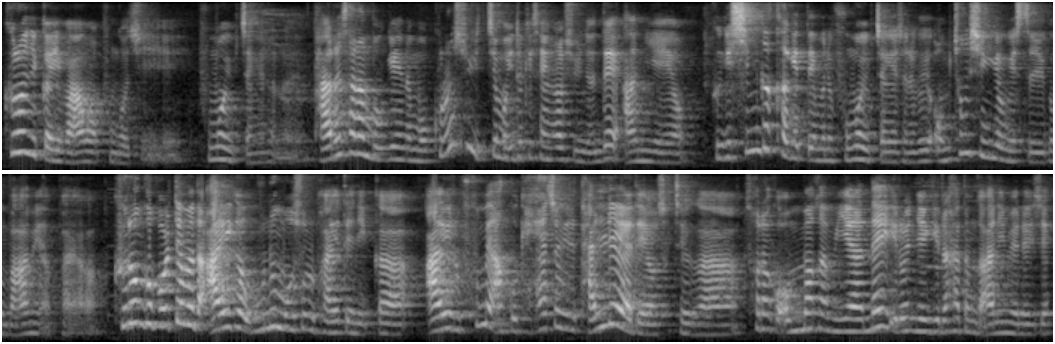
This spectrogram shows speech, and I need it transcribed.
그러니까 이 마음 아픈 거지. 부모 입장에서는. 다른 사람 보기에는 뭐 그럴 수 있지 뭐 이렇게 생각할 수 있는데 아니에요. 그게 심각하기 때문에 부모 입장에서는 그게 엄청 신경이 쓰이고 마음이 아파요. 그런 거 볼 때마다 아이가 우는 모습을 봐야 되니까 아이를 품에 안고 계속 이제 달려야 돼요. 제가. 설하고 엄마가 미안해 이런 얘기를 하던가 아니면 이제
